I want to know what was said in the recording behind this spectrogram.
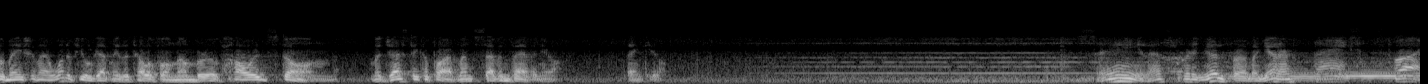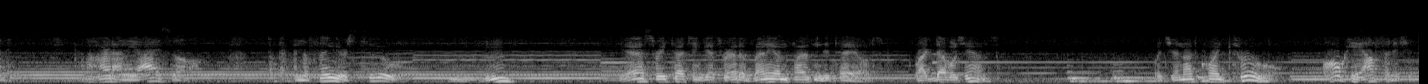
Information. I wonder if you'll get me the telephone number of Howard Stone, Majestic Apartments, 7th Avenue. Thank you. Say, that's pretty good for a beginner. Thanks. It's fun. Kind of hard on the eyes, though. And the fingers, too. Hmm? Yes, retouching gets rid of many unpleasant details, like double chins. But you're not quite through. Okay, I'll finish it.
